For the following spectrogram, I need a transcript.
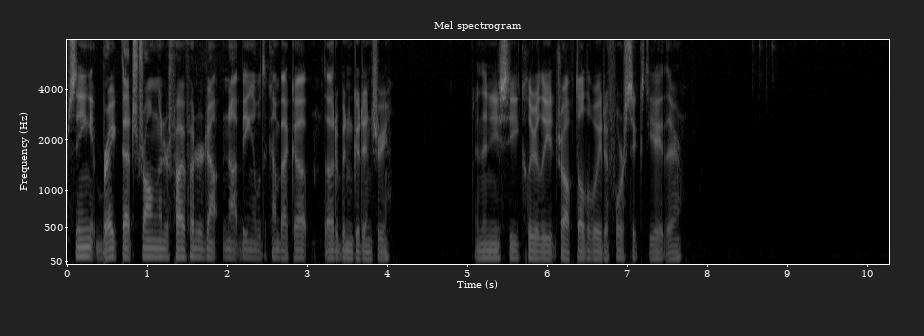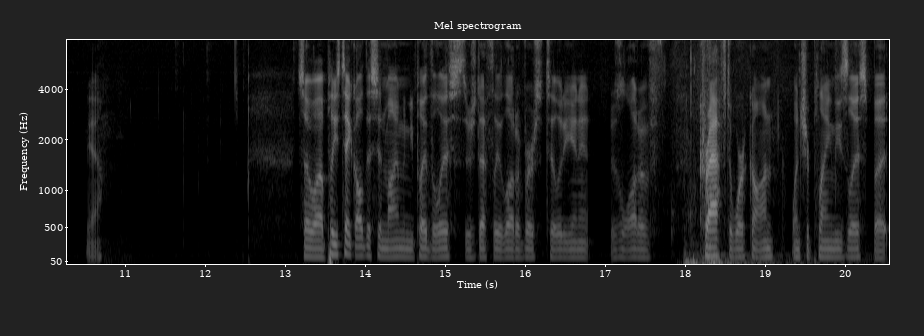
seeing it break that strong under 500, not, not being able to come back up, that would have been a good entry. And then you see clearly it dropped all the way to 468 there. Yeah. So uh, please take all this in mind when you play the list. There's definitely a lot of versatility in it. There's a lot of craft to work on once you're playing these lists, but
